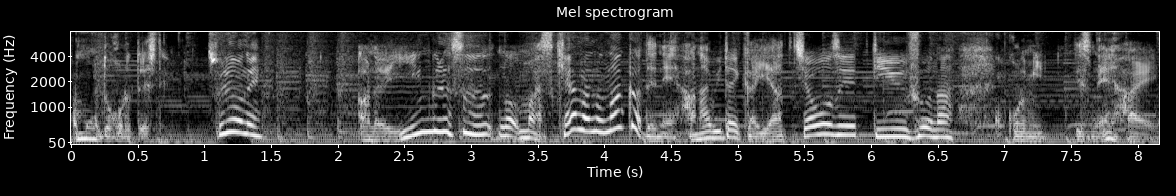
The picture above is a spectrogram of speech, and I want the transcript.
思うところでして。それをねあのイングレスの、まあ、スキャナの中でね花火大会やっちゃおうぜっていう風な試みですね。はい。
